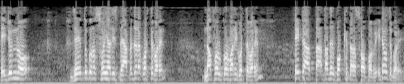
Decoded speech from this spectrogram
এই জন্য যেহেতু কোনো সহি হাদিস নেই, আপনি যারা করতে পারেন, নফল কোরবানি করতে পারেন, এটা তাদের পক্ষে তারা সব পাবে। এটা হতে পারে।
